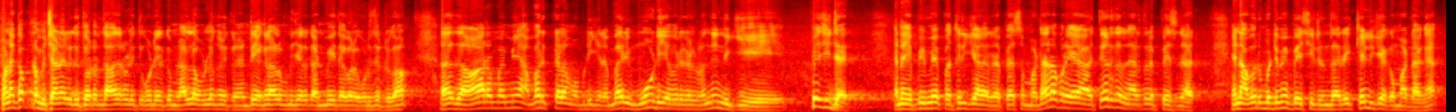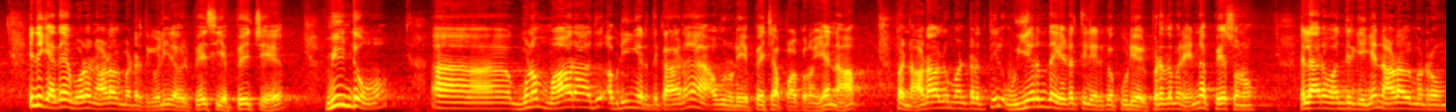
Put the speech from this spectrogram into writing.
வணக்கம். நம்ம சேனலுக்கு தொடர்ந்து ஆதரவளித்துக் கொண்டிருக்கும் நல்ல உள்ளங்களுக்கு நன்றி. எங்களால் முடிஞ்ச அளவுக்கு அண்மை தகவலை கொடுத்துட்டு இருக்கோம். அதாவது ஆரம்பமே அமர்க்களம் அப்படிங்கிற மாதிரி மோடி அவர்கள் வந்து இன்னைக்கு பேசிட்டார். ஏன்னா எப்பயுமே பத்திரிகையாளரை பேச மாட்டார். அப்புறம் தேர்தல் நேரத்தில் பேசினார். ஏன்னா அவர் மட்டுமே பேசிட்டு இருந்தார். கேள்வி கேட்க மாட்டாங்க. இன்றைக்கி அதே போல் நாடாளுமன்றத்துக்கு வெளியில் அவர் பேசிய பேச்சு மீண்டும் குணம் மாறாது அப்படிங்கிறதுக்கான அவருடைய பேச்சாக பார்க்குறோம் ஏன்னா இப்போ நாடாளுமன்றத்தில் உயர்ந்த இடத்தில் இருக்கக்கூடிய ஒரு பிரதமர் என்ன பேசணும்? எல்லாரும் வந்திருக்கீங்க. நாடாளுமன்றம்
